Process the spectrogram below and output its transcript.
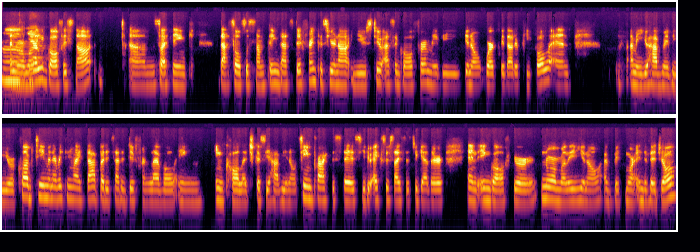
mm, and normally yeah. golf is not. Um, so I think that's also something that's different because you're not used to as a golfer maybe you know work with other people and I mean, you have maybe your club team and everything like that, but it's at a different level in in college because you have you know team practices, you do exercises together, and in golf you're normally you know a bit more individual.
